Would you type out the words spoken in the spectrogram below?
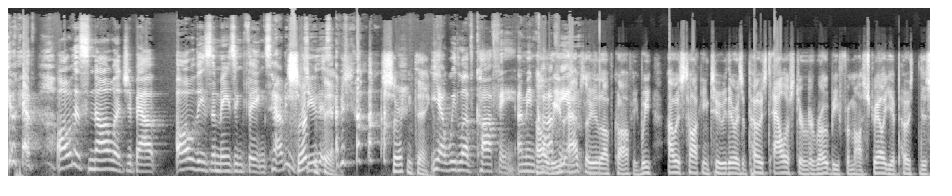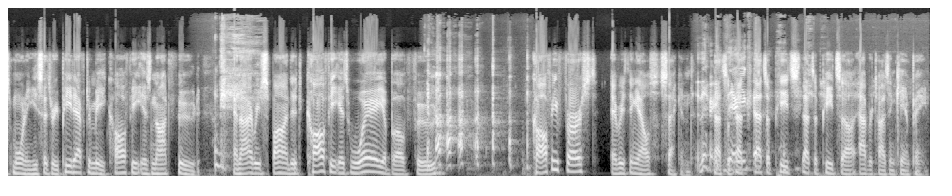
You have all this knowledge about all these amazing things. How do you Certain do this? Things. Certain things. Yeah, we love coffee. I mean, oh, we and- absolutely love coffee. We I was talking to there was a post Alistair Roby from Australia posted this morning. He says, "Repeat after me: Coffee is not food." and I responded, "Coffee is way above food. coffee first, everything else second. There, that's there a that, that's a pizza that's a pizza advertising campaign.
